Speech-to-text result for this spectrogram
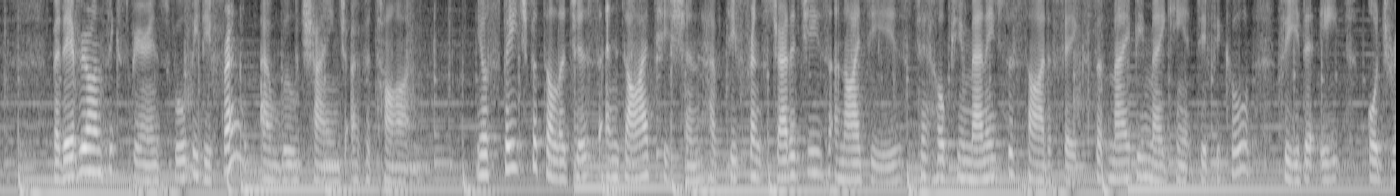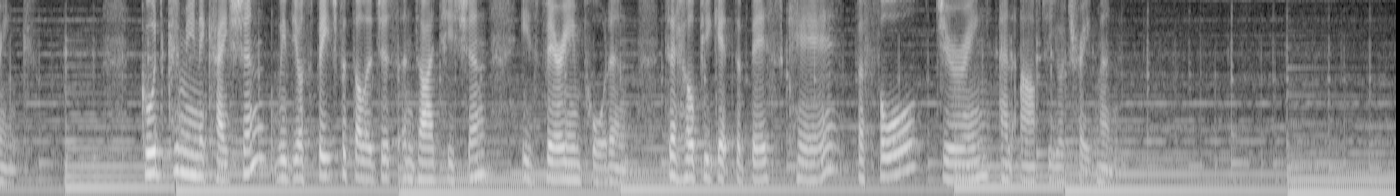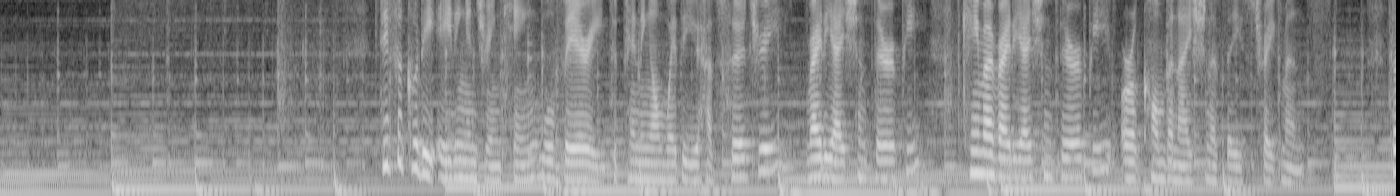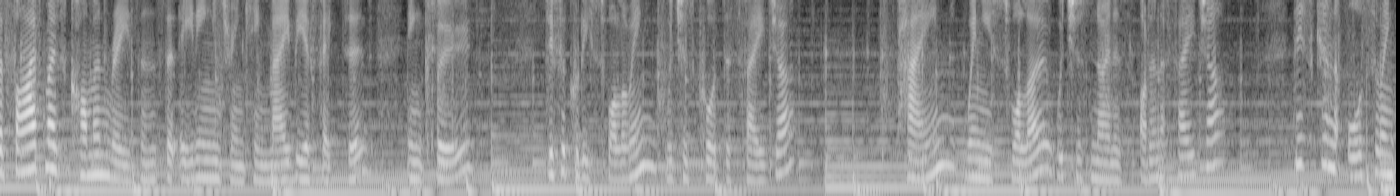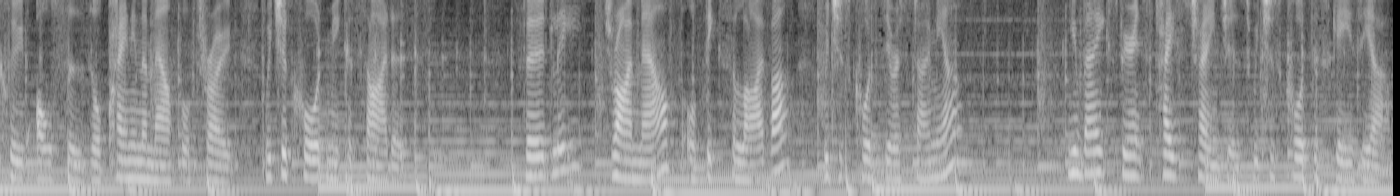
but everyone's experience will be different and will change over time. Your speech pathologist and dietitian have different strategies and ideas to help you manage the side effects that may be making it difficult for you to eat or drink. Good communication with your speech pathologist and dietitian is very important to help you get the best care before, during and after your treatment. Difficulty eating and drinking will vary depending on whether you have surgery, radiation therapy, chemoradiation therapy or a combination of these treatments. The five most common reasons that eating and drinking may be affected include difficulty swallowing, which is called dysphagia, pain when you swallow, which is known as odynophagia. This can also include ulcers or pain in the mouth or throat, which are called mucositis. Thirdly, dry mouth or thick saliva, which is called xerostomia. You may experience taste changes, which is called dysgeusia.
